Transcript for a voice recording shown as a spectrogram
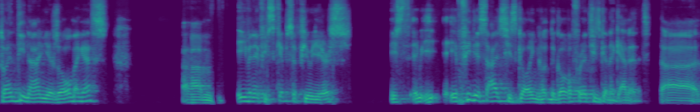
29 years old, I guess. Um, even if he skips a few years, he, if he decides he's going to go for it, he's going to get it. Uh,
